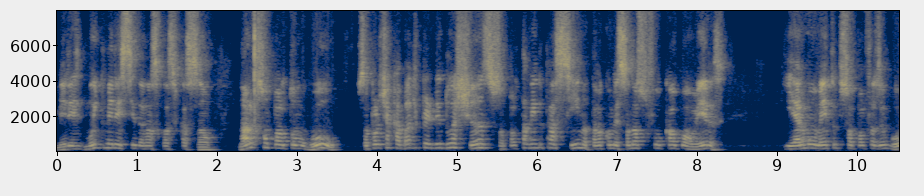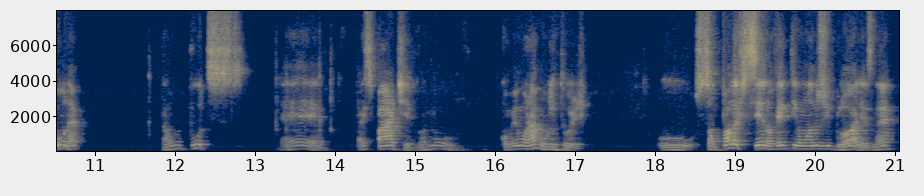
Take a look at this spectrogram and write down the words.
Mere... Muito merecida a nossa classificação. Na hora que o São Paulo toma o gol, o São Paulo tinha acabado de perder duas chances. O São Paulo estava indo para cima, estava começando a sufocar o Palmeiras. E era o momento do São Paulo fazer o gol, né? Então, putz, é, faz parte. Vamos comemorar muito hoje. O São Paulo FC, 91 anos de glórias, né?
